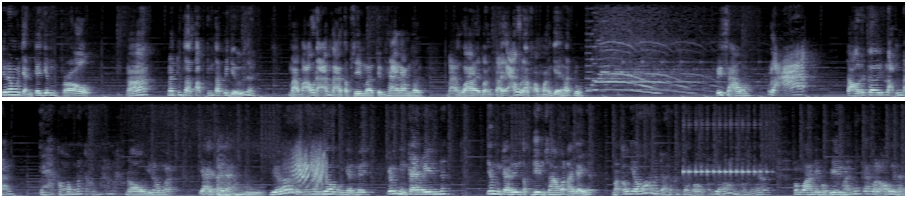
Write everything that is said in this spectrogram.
chứ nó không dành cho dân pro. Đó nên chúng ta tập chúng ta cứ giữ thôi. Mà bảo đảm bạn tập gym ờ, chừng 2 năm thôi bạn qua đây bạn cởi áo lại phòng bạn về hết luôn. Biết sao không? Lạ. Trời đất ơi lạnh bạn. Cha con nó trời má mặc đồ gì đâu mà. Dài tới đây nè. Nhớ thì con vô bạn nhìn đi. Giống như Karin á. Giống như Karin tập gym sao có là vậy á. Mặc áo gió nó trời đất ơi cho bộ áo gió mà mẹ ơi. Hôm qua đi phòng gym mà hút cá vào lỗ vậy nè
